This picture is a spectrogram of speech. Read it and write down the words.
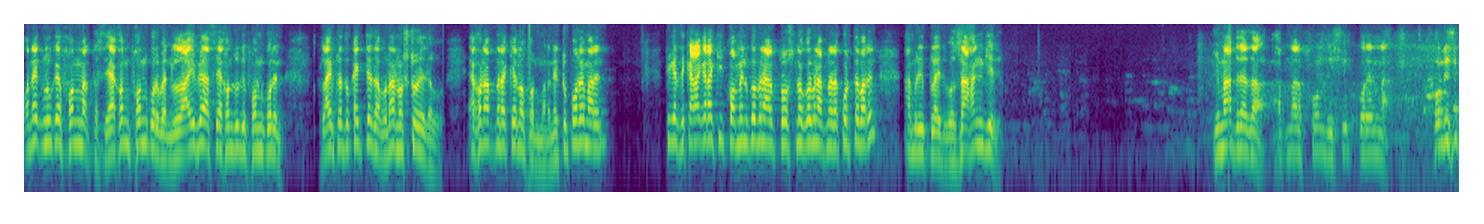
অনেক লোকে ফোন মারতেছে। এখন ফোন করবেন লাইভে আছে এখন যদি ফোন করেন লাইভটা তো কাটতে যাব না, নষ্ট হয়ে যাব। এখন আপনারা কেন ফোন মারেন? একটু পরে মারেন। ঠিক আছে, কারা কারা কি কমেন্ট করবেন আর প্রশ্ন করবেন আপনারা করতে পারেন, আমি রিপ্লাই দেবো। জাহাঙ্গীর। ইমাদ রেজা আপনার ফোন রিসিভ করেন না। ফোন রিসিভ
